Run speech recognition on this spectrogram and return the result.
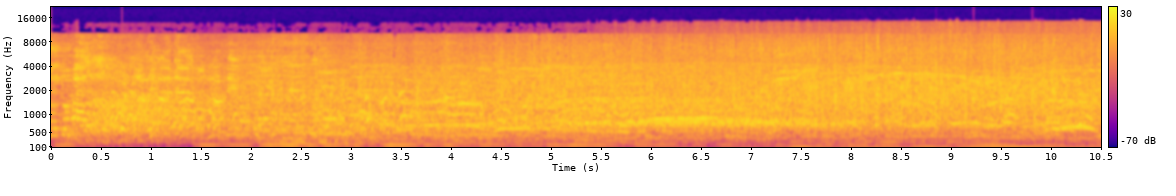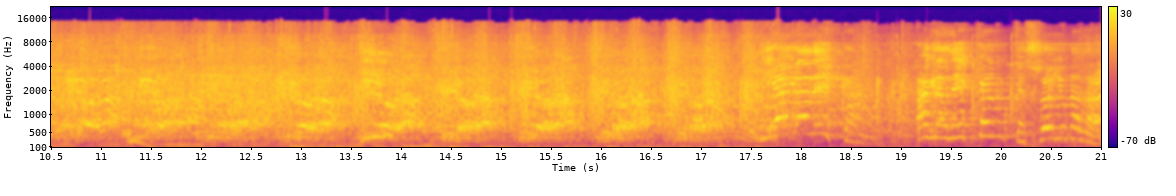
Y agradezcan, agradezcan que soy una dama.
